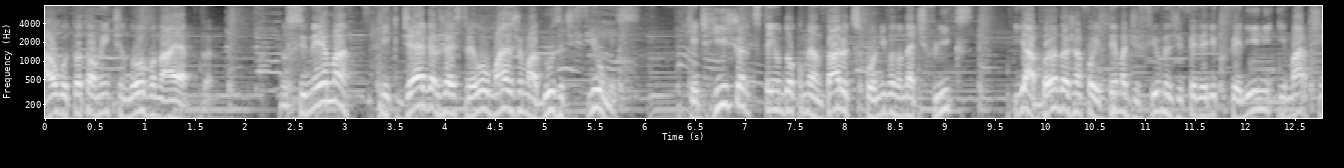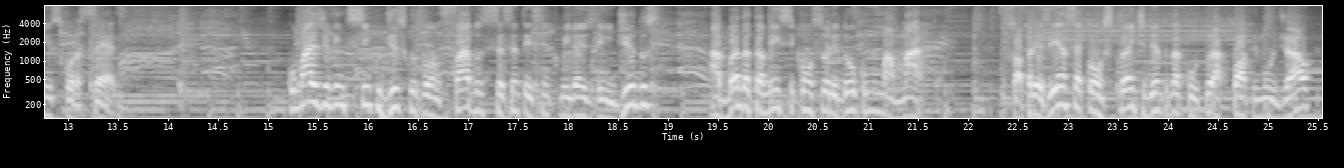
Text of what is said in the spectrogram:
algo totalmente novo na época. No cinema, Mick Jagger já estrelou mais de uma dúzia de filmes. Kate Richards tem um documentário disponível no Netflix e a banda já foi tema de filmes de Federico Fellini e Martin Scorsese. Com mais de 25 discos lançados e 65 milhões vendidos, a banda também se consolidou como uma marca. Sua presença é constante dentro da cultura pop mundial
